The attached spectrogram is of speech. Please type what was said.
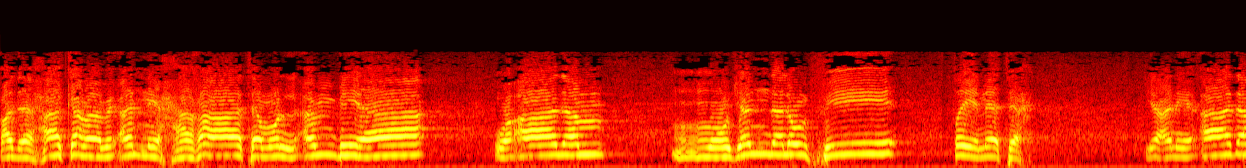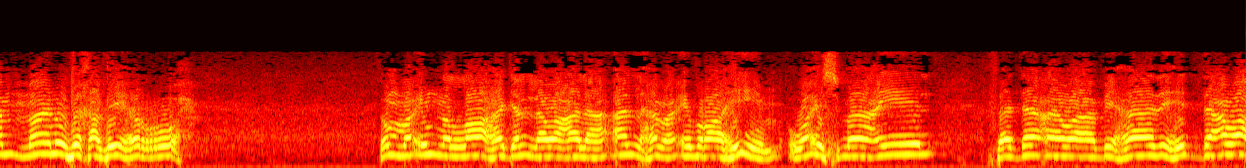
قد حكم باني خاتم الأنبياء وآدم مجندل في طينته. يعني آدم ما نفخ فيه الروح. ثم إن الله جل وعلا ألهم إبراهيم وإسماعيل فدعوا بهذه الدعوة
